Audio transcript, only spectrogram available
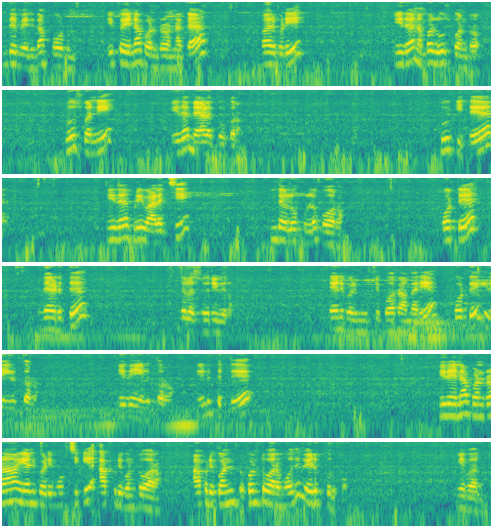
இந்தமாரி தான் போடணும். இப்போ என்ன பண்ணுறோம்னாக்கா மறுபடி இதை நம்ம லூஸ் பண்ணுறோம் லூஸ் பண்ணி இதை மேலே தூக்குறோம். தூக்கிட்டு இதை இப்படி வளைச்சி இந்த லூப்புள்ளே போடுறோம். போட்டு இதை எடுத்து இதில் சொருவிடும் தேனிப்படி முடிச்சு போடுற மாதிரியே போட்டு இதை இழுத்துறோம். இதையும் இழுத்துறோம். இழுத்துட்டு இதை என்ன பண்ணுறோம் ஏணிப்படி முடிச்சுக்கு அப்படி கொண்டு வரோம். அப்படி கொண்டு கொண்டு வரும்போது வெடுப்பு இருக்கும். இங்கே பாருங்க.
